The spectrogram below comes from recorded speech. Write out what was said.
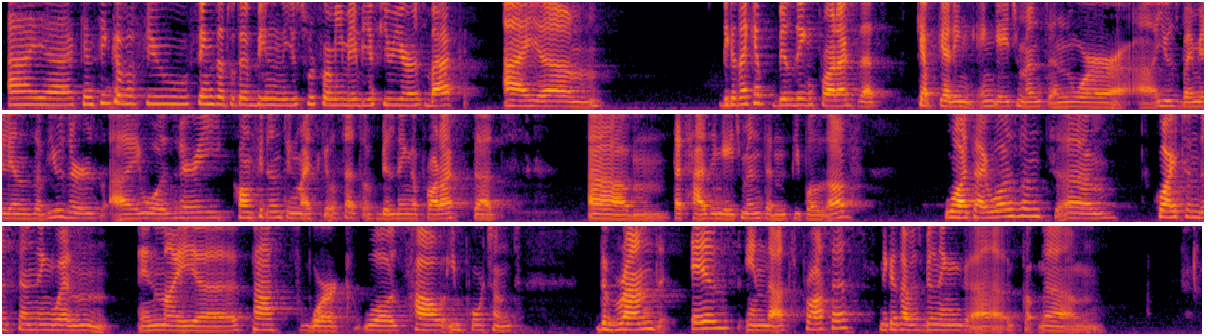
I uh, can think of a few things that would have been useful for me maybe a few years back. I um, because I kept building products that kept getting engagement and were uh, used by millions of users, I was very confident in my skill set of building a product that's um, that has engagement and people love. What I wasn't um, quite understanding when in my uh, past work was how important the brand is in that process because I was building uh, um,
